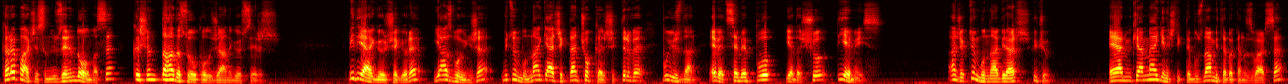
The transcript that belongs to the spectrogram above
Kara parçasının üzerinde olması kışın daha da soğuk olacağını gösterir. Bir diğer görüşe göre yaz boyunca bütün bunlar gerçekten çok karışıktır ve Bu yüzden evet sebep bu ya da şu diyemeyiz. Ancak tüm bunlar birer hüküm. Eğer mükemmel genişlikte buzdan bir tabakanız varsa,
